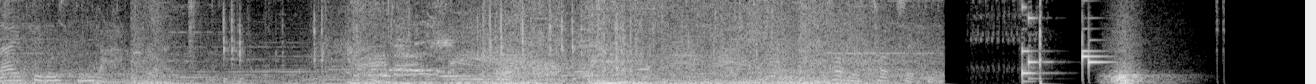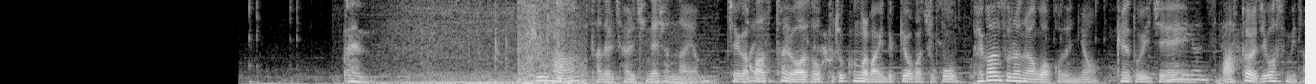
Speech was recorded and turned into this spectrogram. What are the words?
날뛰고 있습니다. 적을 처치했습니다. 주하 다들 잘 지내셨나요? 제가 마스터에 와서 부족한 걸 많이 느껴가지고 폐관 수련을 하고 왔거든요. 그래도 이제 마스터를 찍었습니다.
